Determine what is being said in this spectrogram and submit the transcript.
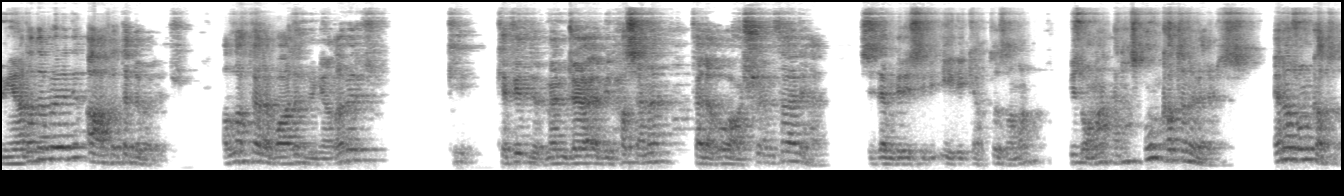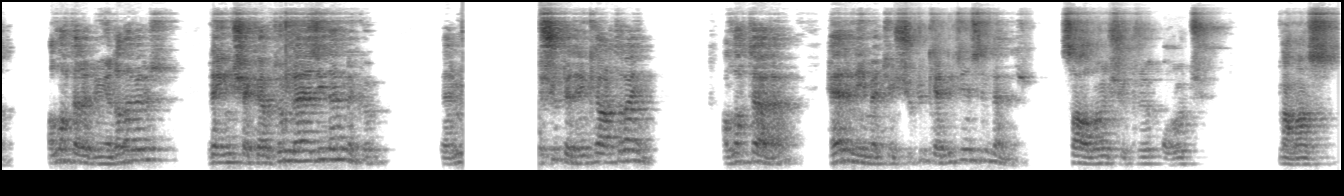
Dünyada da böyledir, ahirette de böyledir. Allah Teala bazen dünyada verir ki kefildir. Men ca'e bil hasene felehu aşru emthaliha. Sizden birisi bir iyilik yaptığı zaman biz ona en az 10 katını veririz. En az 10 katını. Allah Teala dünyada da verir. Ve in şekertum le ezidennekum. Vermiş şükredin ki artırayım. Allah Teala her nimetin şükrü kendi cinsindendir. Sağlığın şükrü oruç, namaz,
